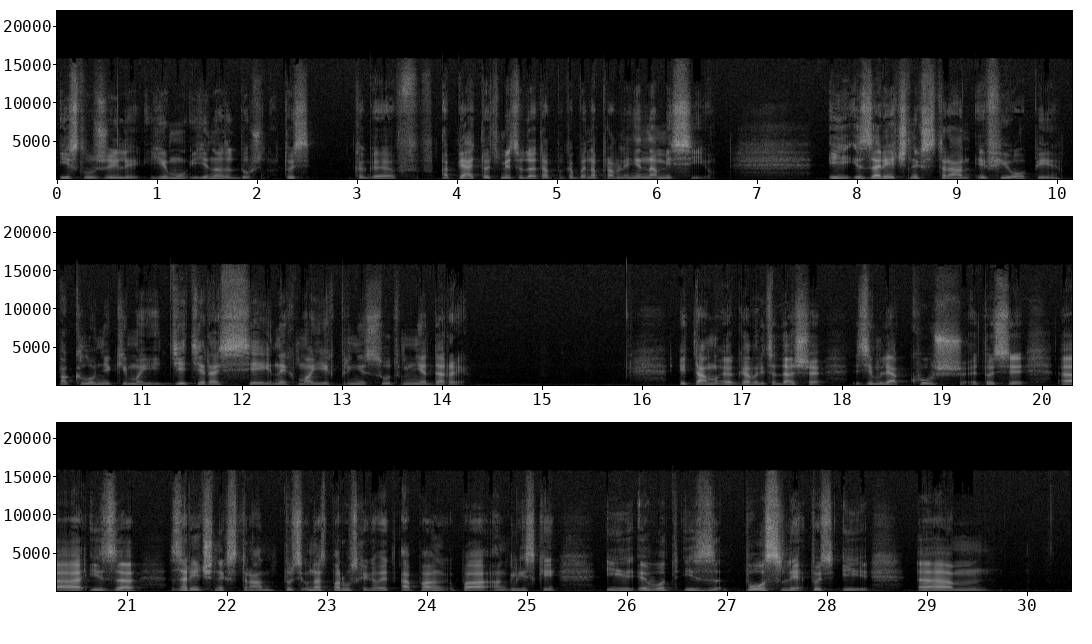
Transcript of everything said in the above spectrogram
и служили Ему единодушно». То есть как, опять, то есть имеется в виду это как бы направление на Мессию. «И из заречных стран Эфиопии поклонники мои, дети рассеянных моих принесут мне дары». И там э, говорится дальше земля Куш, э, то есть э, из-за заречных стран, то есть у нас по-русски говорят, а по- по-английски, и э, вот из после, то есть и, эм,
